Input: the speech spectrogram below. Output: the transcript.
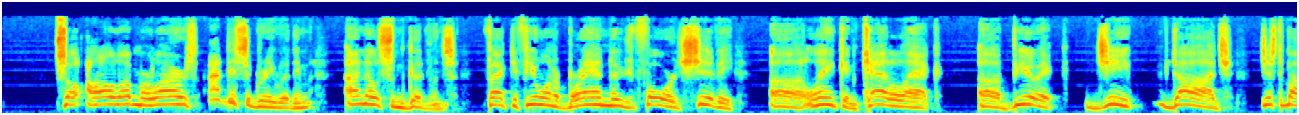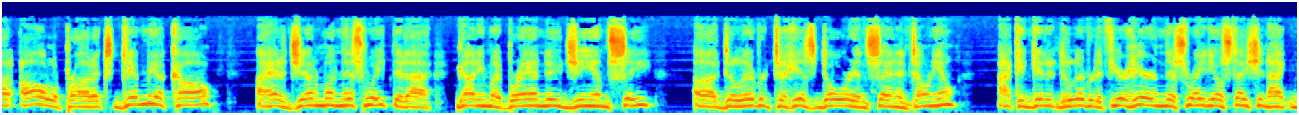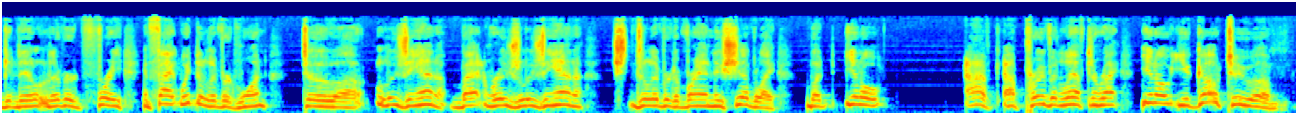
So all of them are liars. I disagree with him. I know some good ones. In fact, if you want a brand new Ford, Chevy, uh, Lincoln, Cadillac, uh, Buick, Jeep, Dodge, just about all the products, give me a call. I had a gentleman this week that I got him a brand new GMC uh, delivered to his door in San Antonio. I can get it delivered. If you're here in this radio station, I can get delivered free. In fact, we delivered one to uh, Louisiana, Baton Rouge, Louisiana, delivered a brand new Chevrolet. But, you know, I've, I've proven left and right. You know, you go to, um,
